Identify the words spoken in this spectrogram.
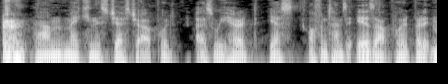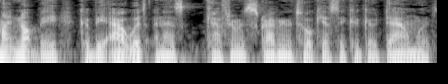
I'm making this gesture upward, as we heard. Yes, oftentimes it is upward, but it might not be. It could be outward, and as Catherine was describing the talk yesterday, it could go downward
